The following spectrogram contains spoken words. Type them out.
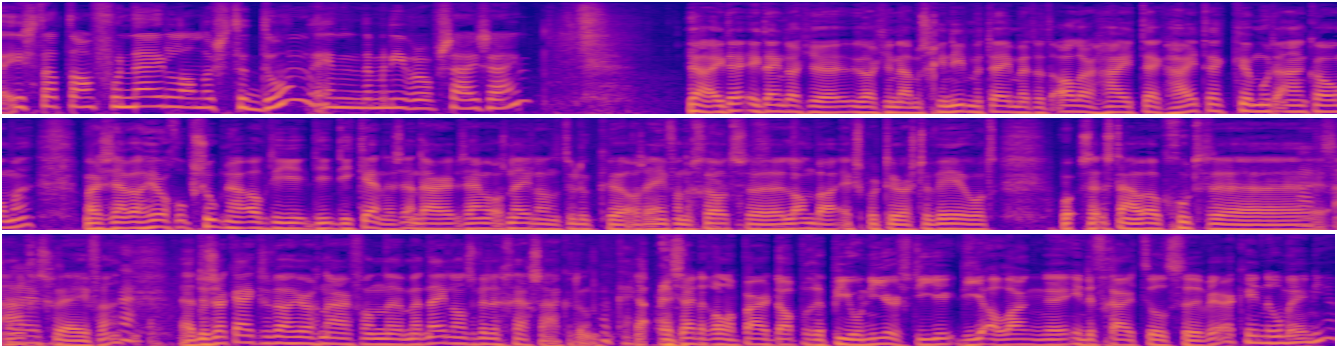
uh, is dat dan voor Nederlanders te doen in de manier waarop zij zijn? Ja, ik denk, ik denk dat je, dat je nou misschien niet meteen met het aller high-tech, high-tech moet aankomen. Maar ze zijn wel heel erg op zoek naar ook die, die, die kennis. En daar zijn we als Nederland natuurlijk als een van de grootste landbouwexporteurs ter wereld. staan we ook goed uh, aangeschreven. aangeschreven. Ja. Uh, dus daar kijken ze wel heel erg naar van uh, met Nederlanders willen graag zaken doen. Okay. Ja, en zijn er al een paar dappere pioniers die, die al lang in de fruitteelt werken in Roemenië?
